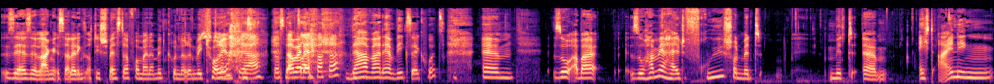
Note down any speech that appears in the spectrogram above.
sehr, sehr lange, ist allerdings auch die Schwester von meiner Mitgründerin Victoria. Stimmt, ja, das da war der, einfacher. Da war der Weg sehr kurz. Ähm, so, aber so haben wir halt früh schon mit, mit ähm, echt einigen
